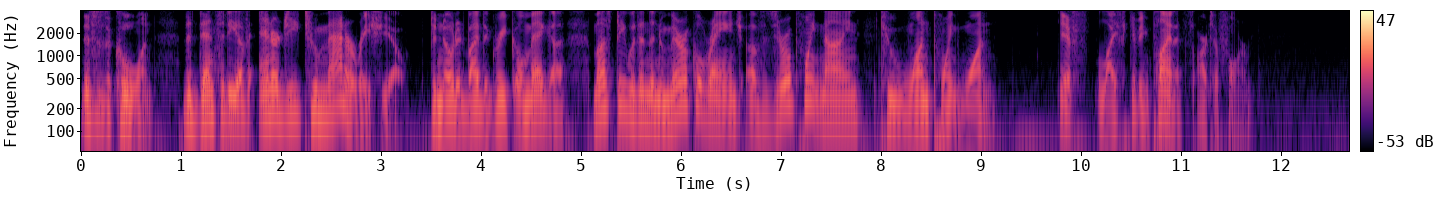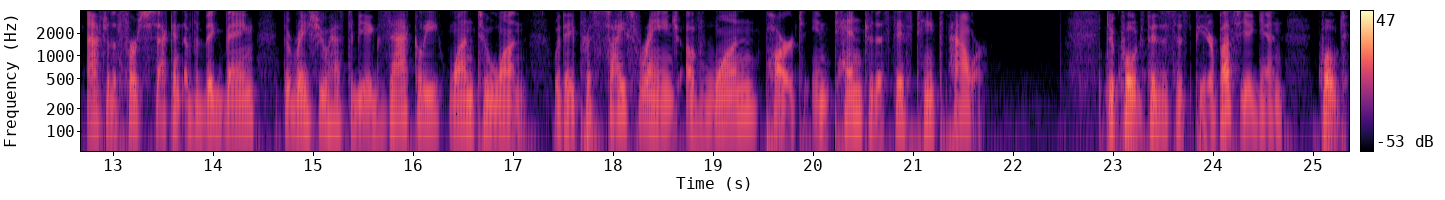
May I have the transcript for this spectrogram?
This is a cool one. The density of energy to matter ratio, denoted by the Greek omega, must be within the numerical range of 0.9 to 1.1, if life giving planets are to form. After the first second of the Big Bang, the ratio has to be exactly 1 to 1, with a precise range of 1 part in 10 to the 15th power. To quote physicist Peter Bussey again, quote,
